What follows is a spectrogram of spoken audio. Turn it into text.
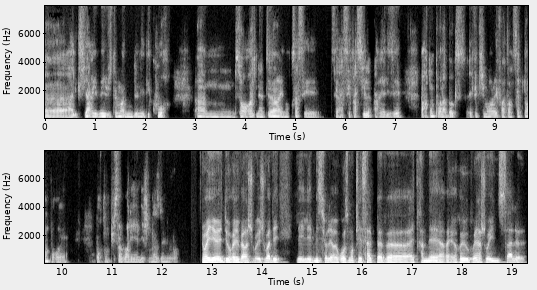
euh, Alexis arrivait justement à nous donner des cours euh, sur ordinateur. Et donc, ça, c'est assez facile à réaliser. Par contre, pour la boxe, effectivement, il faut attendre septembre pour, euh, pour qu'on puisse avoir les, les, gymnases de nouveau. Oui, de réouvrir. Je, je vois des, les, les, messieurs, heureusement que les salles peuvent être amenées à réouvrir. Je vois une salle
